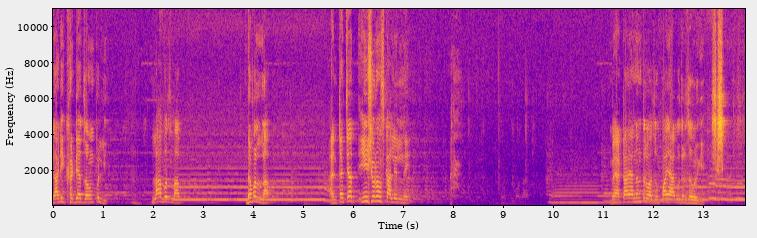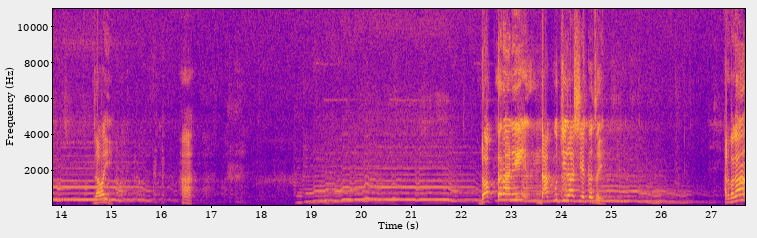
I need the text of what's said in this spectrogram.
गाडी खड्ड्यात जाऊन पडली. लाभच लाभ. डबल लाभ. आणि त्याच्यात इन्शुरन्स काढलेलं नाही? बया टाळ्यानंतर वाजव. पाय अगोदर जवळ घे. जावाई हा. डॉक्टर आणि डाकूची राशी एकच आहे. आणि बघा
